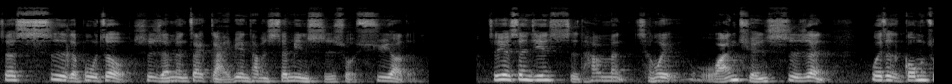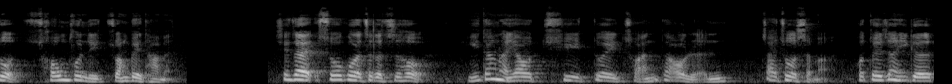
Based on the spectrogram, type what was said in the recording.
这四个步骤是人们在改变他们生命时所需要的。这些圣经使他们成为完全适任，为这个工作充分的装备他们。现在说过了这个之后，你当然要去对传道人在做什么，或对任一个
